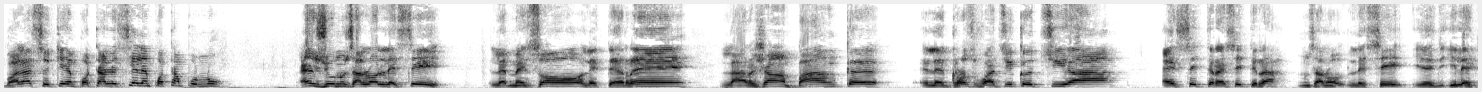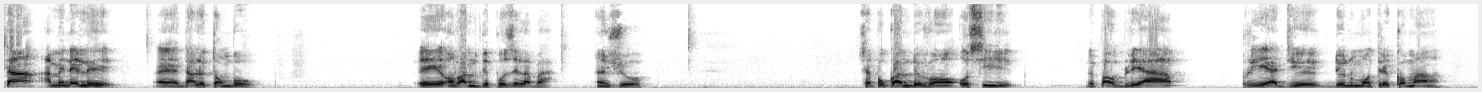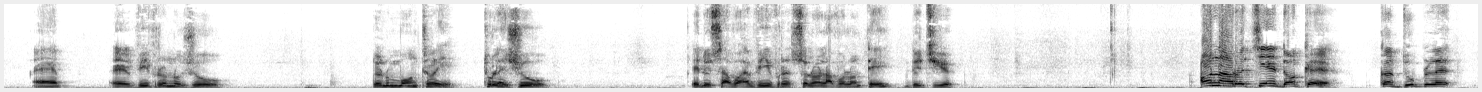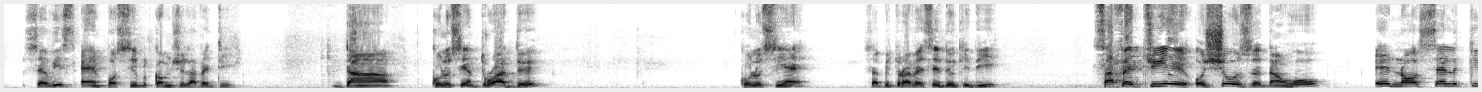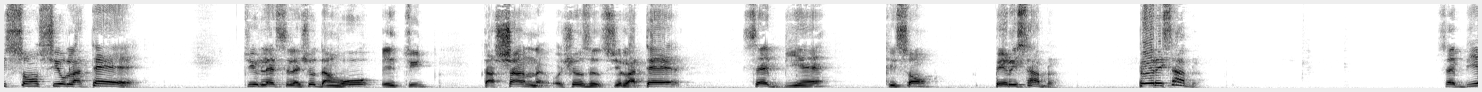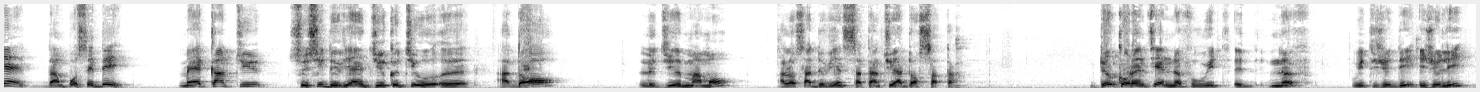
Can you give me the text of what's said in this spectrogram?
Voilà ce qui est important. Le ciel est important pour nous. Un jour, nous allons laisser les maisons, les terrains, l'argent en banque, les grosses voitures que tu as, etc., etc. Nous allons laisser, il est temps d'amener-le euh, dans le tombeau. Et on va nous déposer là-bas un jour. C'est pourquoi nous devons aussi ne pas oublier à prier à Dieu de nous montrer comment hein, euh, vivre nos jours, de nous montrer tous les jours et de savoir vivre selon la volonté de Dieu. On en retient donc euh, qu'un double service est impossible, comme je l'avais dit. Dans Colossiens 3, 2, Colossiens chapitre 3, verset 2 qui dit, Ça fait tuer aux choses d'en haut et non celles qui sont sur la terre. Tu laisses les choses d'en haut et tu t'acharnes aux choses sur la terre, c'est bien qui sont périssables. Périssables. C'est bien d'en posséder, mais quand tu, ceci devient un Dieu que tu euh, adores, le Dieu maman, alors ça devient Satan, tu adores Satan. 2 Corinthiens 9, 8, 9, 8, je dis, et je lis,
